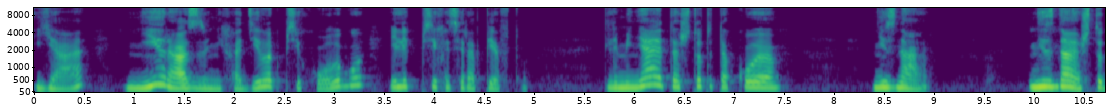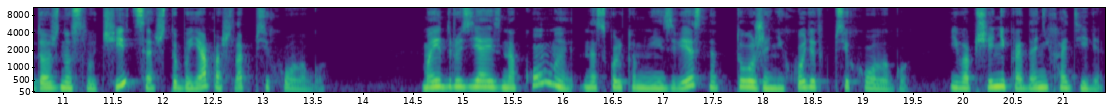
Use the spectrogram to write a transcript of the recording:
я ни разу не ходила к психологу или к психотерапевту. Для меня это что-то такое, не знаю, не знаю, что должно случиться, чтобы я пошла к психологу. Мои друзья и знакомые, насколько мне известно, тоже не ходят к психологу и вообще никогда не ходили.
